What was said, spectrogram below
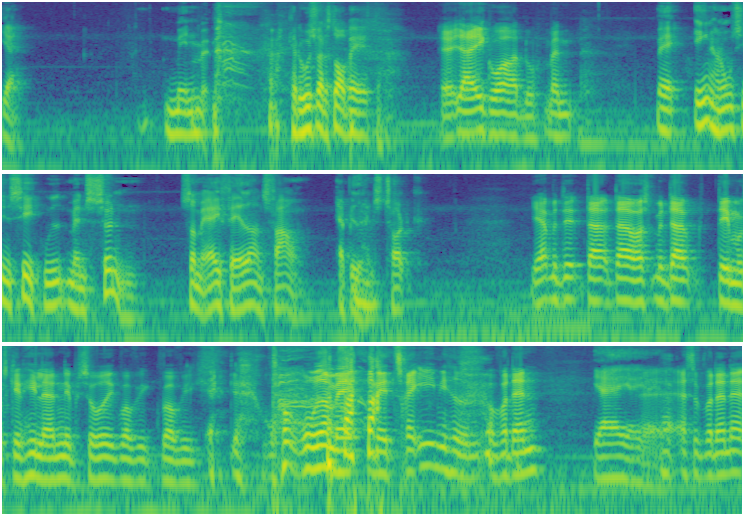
Ja. Men, men. kan du huske, hvad der står bagefter? Jeg er ikke ordret nu, men... men... Ingen har nogensinde set Gud, men sønnen, som er i faderens favn, er blevet hans tolk. Ja, men det, der, der er også, men der, det er måske en helt anden episode, ikke, hvor vi, hvor vi roder med, med treenigheden, og hvordan... Ja, ja, ja. Øh, altså, hvordan er...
